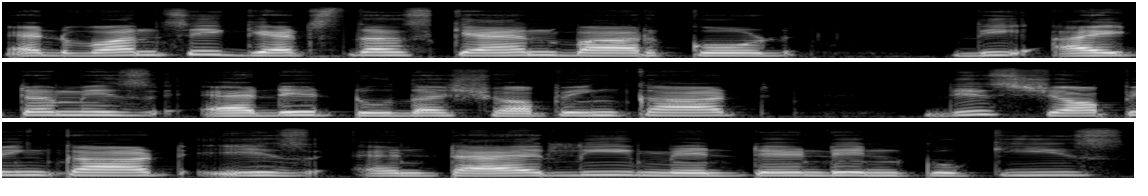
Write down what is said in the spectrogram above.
and once he gets the scan barcode the item is added to the shopping cart. This shopping cart is entirely maintained in cookies.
